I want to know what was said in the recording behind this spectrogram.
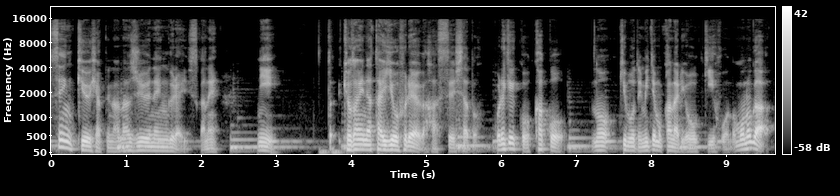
1970年ぐらいですかねに巨大な太陽フレアが発生したと。これ結構過去の規模で見てもかなり大きい方のものが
